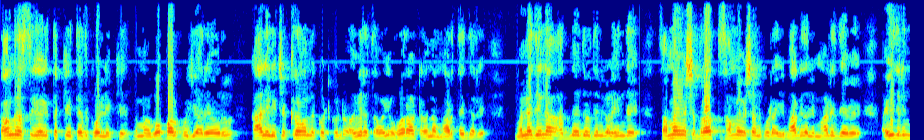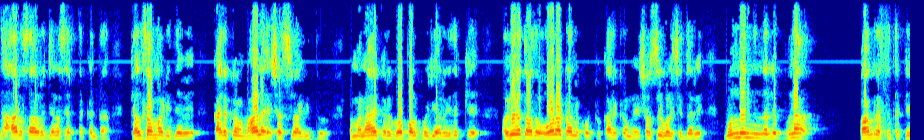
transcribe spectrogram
ಕಾಂಗ್ರೆಸ್ಗೆ ತಕ್ಕೆ ತೆಗೆದುಕೊಳ್ಳಿಕ್ಕೆ ನಮ್ಮ ಗೋಪಾಲ್ ಪೂಜಾರಿ ಅವರು ಕಾಲಿಗೆ ಚಕ್ರವನ್ನು ಕಟ್ಕೊಂಡು ಅವಿರತವಾಗಿ ಹೋರಾಟವನ್ನು ಮಾಡ್ತಾ ಇದ್ದಾರೆ. ಮೊನ್ನೆ ದಿನ ಹದಿನೈದು ದಿನಗಳ ಹಿಂದೆ ಸಮಾವೇಶ, ಬೃಹತ್ ಸಮಾವೇಶವನ್ನು ಕೂಡ ಈ ಭಾಗದಲ್ಲಿ ಮಾಡಿದ್ದೇವೆ. ಐದರಿಂದ ಆರು ಸಾವಿರ ಜನ ಸೇರ್ತಕ್ಕಂಥ ಕೆಲಸ ಮಾಡಿದ್ದೇವೆ. ಕಾರ್ಯಕ್ರಮ ಬಹಳ ಯಶಸ್ವಿಯಾಗಿತ್ತು. ನಮ್ಮ ನಾಯಕರು ಗೋಪಾಲ್ ಪೂಜಾರಿ ಇದಕ್ಕೆ ಅವಿರತವಾದ ಹೋರಾಟವನ್ನು ಕೊಟ್ಟು ಕಾರ್ಯಕ್ರಮ ಯಶಸ್ವಿಗೊಳಿಸಿದ್ದಾರೆ. ಮುಂದಿನ ದಿನದಲ್ಲಿ ಪುನಃ ಕಾಂಗ್ರೆಸ್ ಜೊತೆಗೆ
